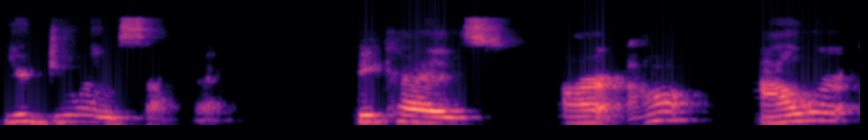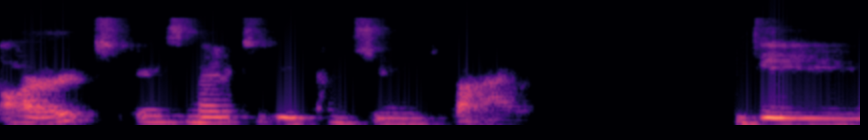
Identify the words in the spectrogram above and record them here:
you're doing something because our, our art is meant to be consumed by the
